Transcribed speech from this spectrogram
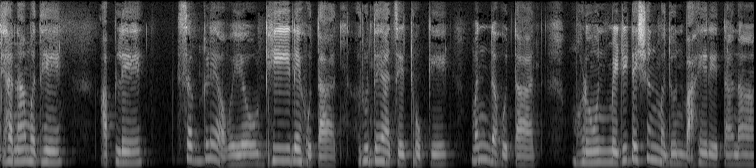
ध्यानामध्ये आपले सगळे अवयव ढिले होतात हृदयाचे ठोके मंद होतात. म्हणून मेडिटेशनमधून बाहेर येताना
